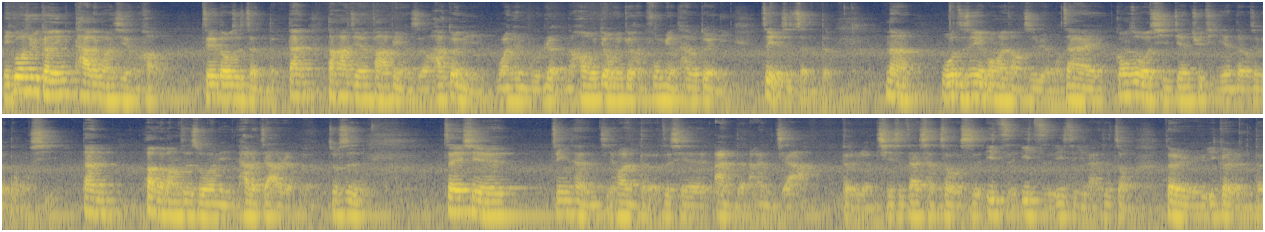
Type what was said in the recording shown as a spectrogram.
你过去跟他的关系很好，这些都是真的。但当他今天发病的时候，他对你完全不认，然后用一个很负面的态度对你，这也是真的。那我只是一个关怀访视员，我在工作期间去体验到这个东西。但换个方式说，你他的家人呢，就是这一些精神疾患的这些案的案家的人，其实在承受的是一直一直一直以来这种对于一个人的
